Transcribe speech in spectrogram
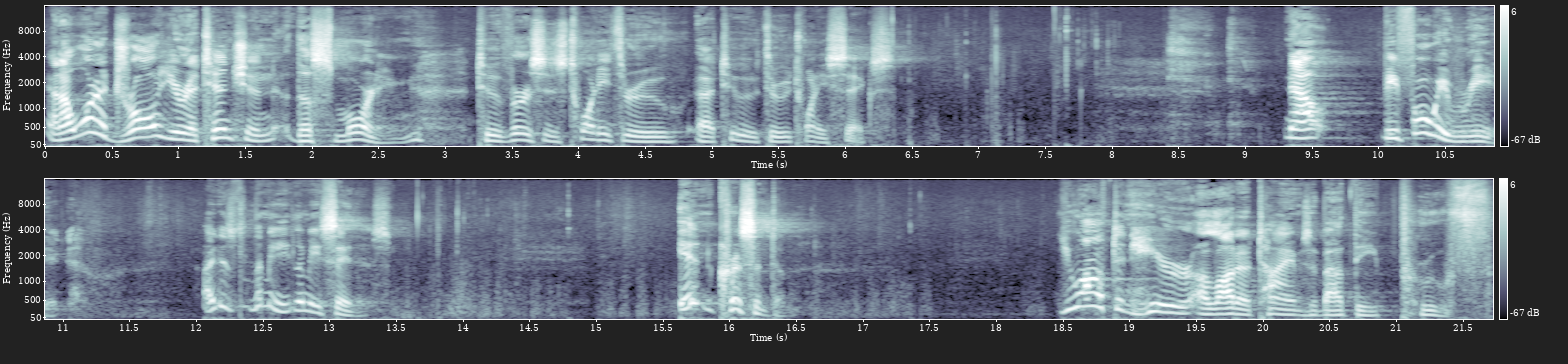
And I want to draw your attention this morning to verses 20 through uh, 2 through 26. Now, before we read it, I just let me let me say this. In Christendom, you often hear a lot of times about the proof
